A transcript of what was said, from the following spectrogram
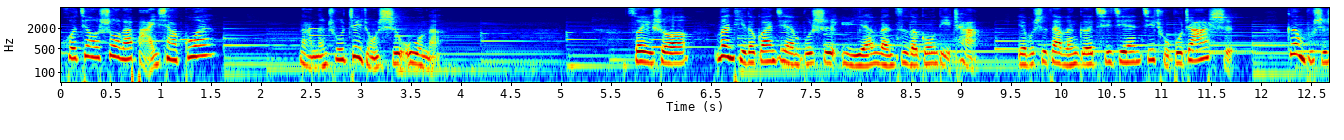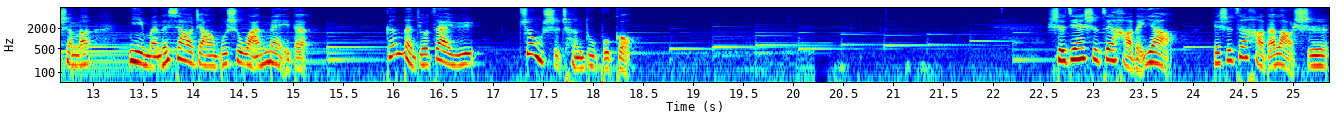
或教授来把一下关，哪能出这种失误呢？所以说，问题的关键不是语言文字的功底差，也不是在文革期间基础不扎实，更不是什么你们的校长不是完美的，根本就在于重视程度不够。时间是最好的药，也是最好的老师。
